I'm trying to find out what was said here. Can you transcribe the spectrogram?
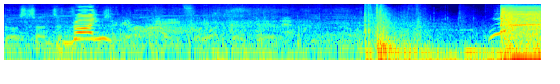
Those sons of Run! Are gonna pay for what they did. No!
